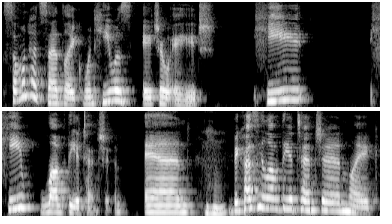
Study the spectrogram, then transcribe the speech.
someone had said like when he was HOH, he he loved the attention. And mm-hmm. because he loved the attention, like,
